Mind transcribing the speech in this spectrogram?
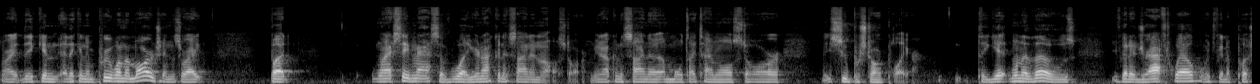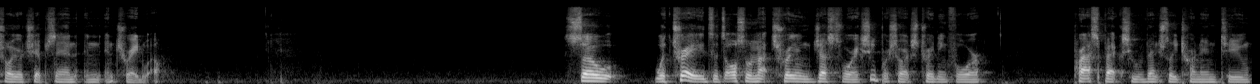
right? They can they can improve on the margins, right? But when I say massive way, you're not going to sign an all star. You're not going to sign a, a multi time all star, superstar player. To get one of those, You've got to draft well, or you've got to push all your chips in and, and trade well. So with trades, it's also not trading just for a superstar, it's trading for prospects who eventually turn into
